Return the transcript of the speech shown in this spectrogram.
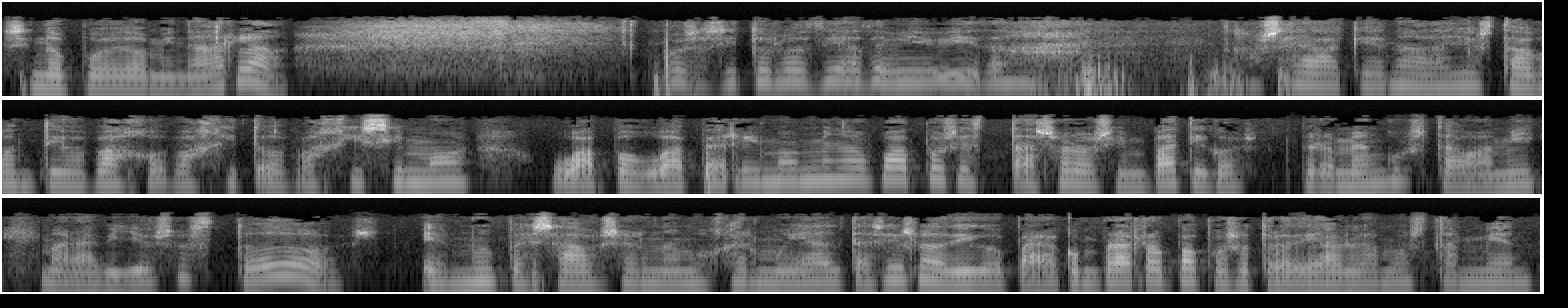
si no puede dominarla. Pues así todos los días de mi vida. O sea que nada, yo he estado contigo bajo, bajitos, bajísimos, guapos, guapérrimos, menos guapos, está solo simpáticos. Pero me han gustado a mí, maravillosos todos. Es muy pesado ser una mujer muy alta, si os lo digo. Para comprar ropa, pues otro día hablamos también.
